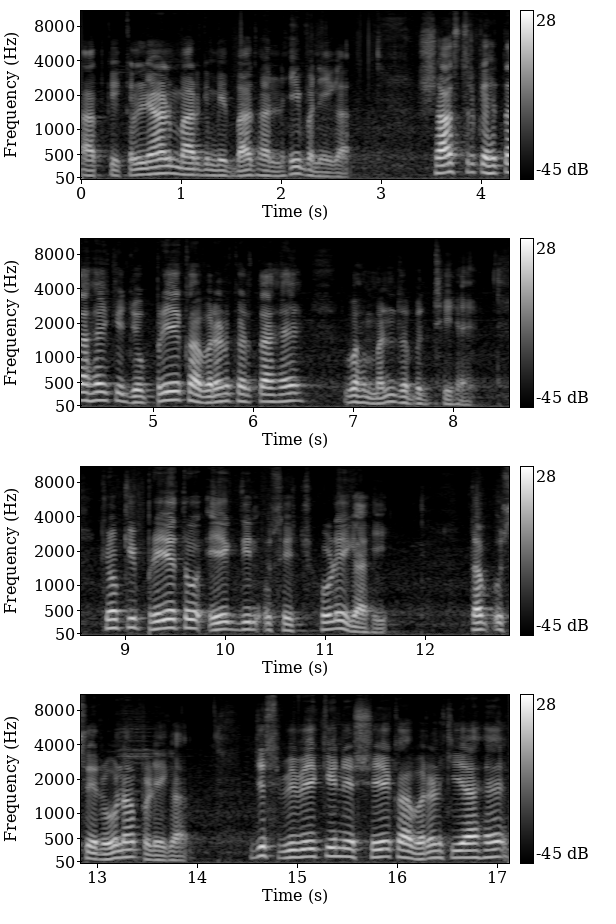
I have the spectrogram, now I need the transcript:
आपके कल्याण मार्ग में बाधा नहीं बनेगा। शास्त्र कहता है कि जो प्रेय का वर्ण करता है, वह मंद बुद्धि है, क्योंकि प्रेय तो एक दिन उसे छोड़ेगा ही, तब उसे रोना पड़ेगा। जिस विवेकी ने श्रेय का वर्ण किया है,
